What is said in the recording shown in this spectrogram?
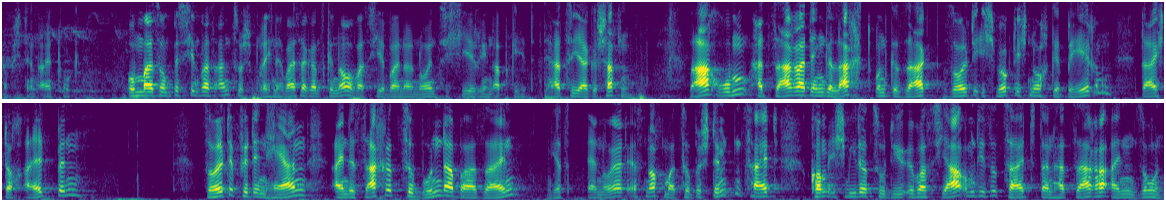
habe ich den Eindruck. Um mal so ein bisschen was anzusprechen. Er weiß ja ganz genau, was hier bei einer 90-Jährigen abgeht. Der hat sie ja geschaffen. Warum hat Sarah denn gelacht und gesagt, sollte ich wirklich noch gebären, da ich doch alt bin? Sollte für den Herrn eine Sache zu wunderbar sein? Jetzt erneuert er es nochmal. Zur bestimmten Zeit komme ich wieder zu dir. Übers Jahr um diese Zeit, dann hat Sarah einen Sohn.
